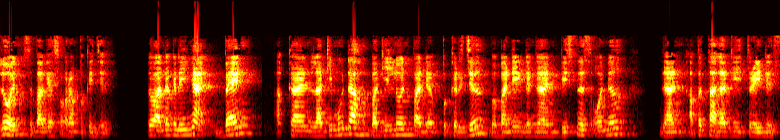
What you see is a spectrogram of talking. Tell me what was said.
loan sebagai seorang pekerja. So anda kena ingat, bank akan lagi mudah bagi loan pada pekerja berbanding dengan business owner dan apatah lagi traders.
